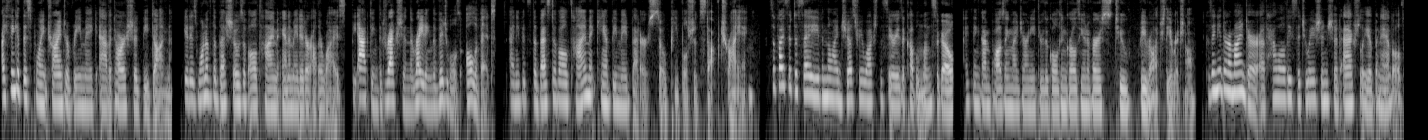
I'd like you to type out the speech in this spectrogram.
I think at this point, trying to remake Avatar should be done. It is one of the best shows of all time, animated or otherwise. The acting, the direction, the writing, the visuals, all of it. And if it's the best of all time, it can't be made better, so people should stop trying. Suffice it to say, even though I just rewatched the series a couple months ago, I think I'm pausing my journey through the Golden Girls universe to rewatch the original. Because I need the reminder of how all these situations should actually have been handled.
